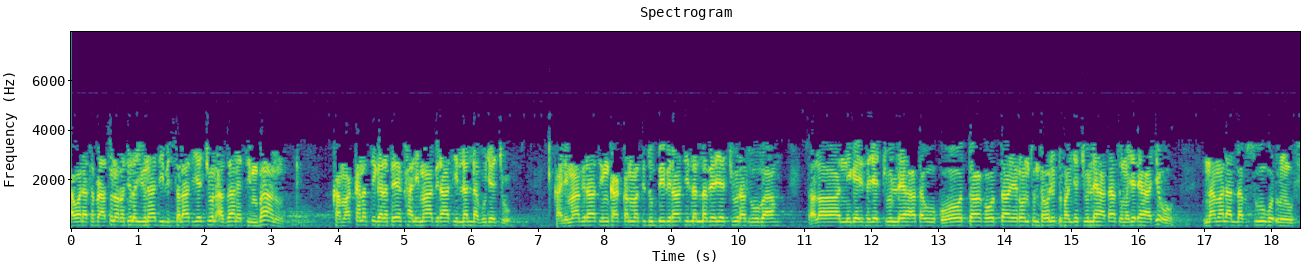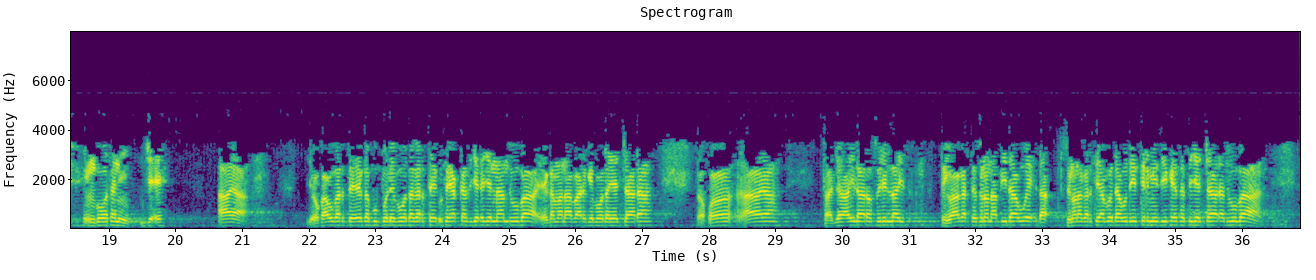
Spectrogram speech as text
أولا تبعتون رجلا ينادي بالصلاة يجون أذان تنبان كما كانت تقرأتي كلمة برات للب ججو. كلمة برات كأكلمة دبي برات للب يجو دوبا salaanni geeysa jechuullee haa ta'u koottaa koottaa yeroon tun ta'u dhufan jechuullee haa taatuma jedhe haa je'u nama lallabsuu godhunuuf hin gootanii je'e aayaa yookaan gartee eega bubbolee booda gartee dhufee akkas jedhe jennaan duuba eega manaaf arge booda jechaadha aayaa فجاء إلى رسول الله رواية سنن أبي داود سنن أبي داود الترمذي كيف تججار دوبا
